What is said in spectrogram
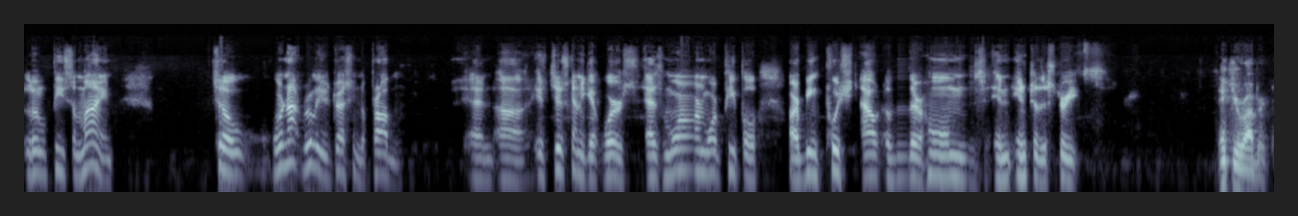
little peace of mind. So we're not really addressing the problem. And uh, it's just going to get worse as more and more people are being pushed out of their homes and into the streets. Thank you, Robert.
